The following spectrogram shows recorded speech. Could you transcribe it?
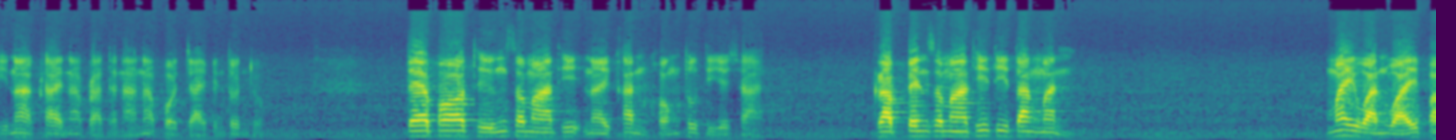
ที่น่าใคร่น่าปรารถนาน่าพอใจเป็นต้นจบแต่พอถึงสมาธิในขั้นของทุติยฌานกลับเป็นสมาธิที่ตั้งมั่น ไม่หวั่นไหวไป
